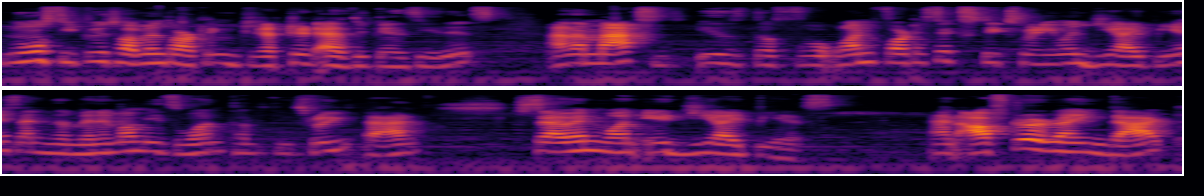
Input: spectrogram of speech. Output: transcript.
no CPU thermal throttling detected as you can see this and the max is the 146 621 GIPS and the minimum is 133 and 718 GIPS and after running that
